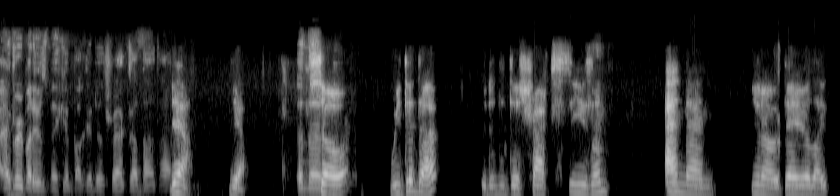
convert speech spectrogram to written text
everybody was making fucking diss tracks at that time. Yeah, yeah. And then so we did that. We did the diss track season, and then you know they were like,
